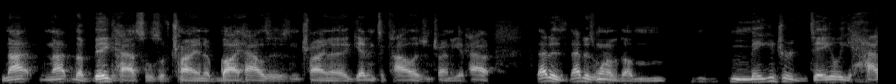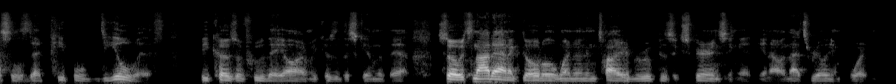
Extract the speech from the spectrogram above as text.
Not not the big hassles of trying to buy houses and trying to get into college and trying to get out. That is that is one of the major daily hassles that people deal with because of who they are and because of the skin that they have. So it's not anecdotal when an entire group is experiencing it, you know, and that's really important.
